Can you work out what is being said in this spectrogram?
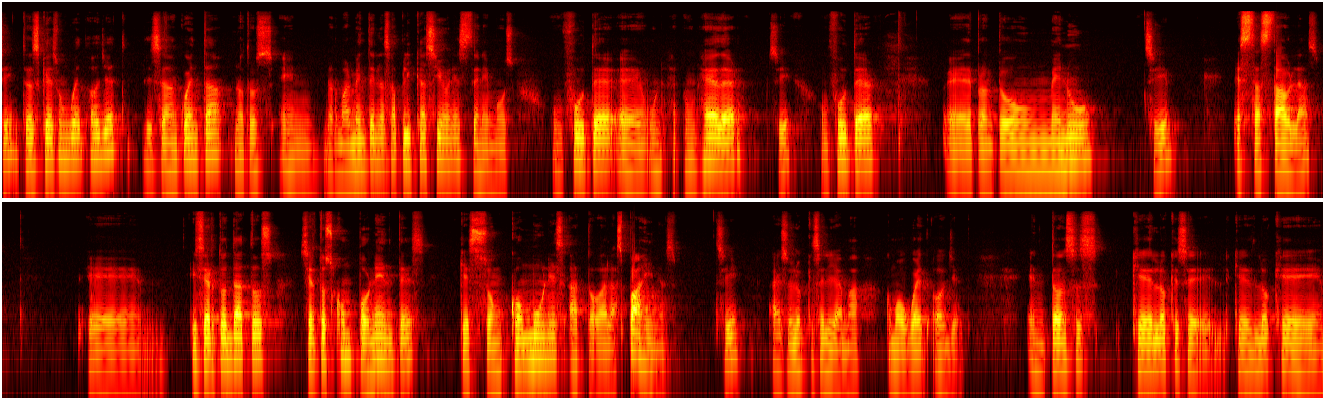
Entonces, ¿qué es un web object? Si se dan cuenta, nosotros en, normalmente en las aplicaciones tenemos un footer, eh, un, header, ¿sí? un footer, eh, de pronto un menú, ¿sí? estas tablas eh, y ciertos datos, ciertos componentes que son comunes a todas las páginas. ¿sí? A eso es lo que se le llama como web object. Entonces, ¿qué es lo que se, qué es lo que,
